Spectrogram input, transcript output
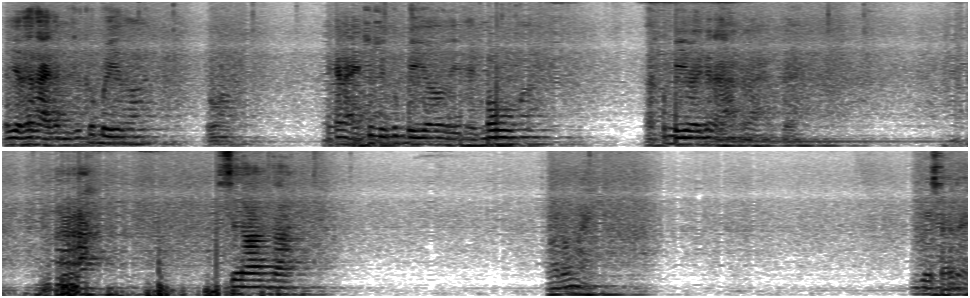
bây giờ theo thầy thì mình sẽ copy thôi. Đúng không? Thì cái này trước khi copy vô thì thầy ngu à, copy vô đây cái đã rồi ok. À, xe ta à, đúng này cơ sở đây.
